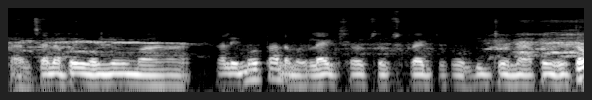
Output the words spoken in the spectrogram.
At sana po huwag niyong makalimutan na mag-like, share, subscribe po video natin ito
